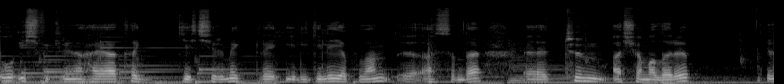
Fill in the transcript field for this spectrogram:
o iş fikrini hayata geçirmekle ilgili yapılan e, aslında e, tüm aşamaları e,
